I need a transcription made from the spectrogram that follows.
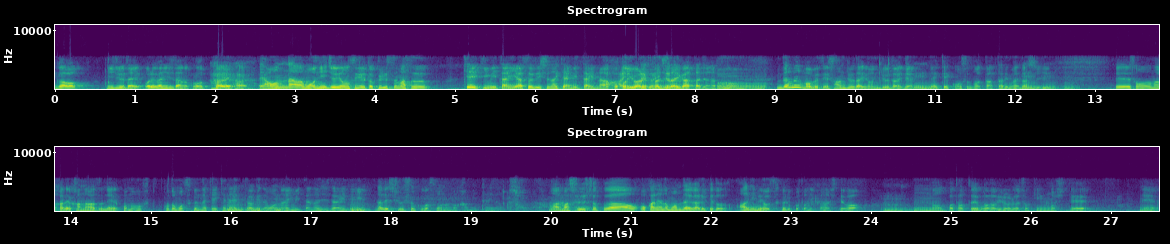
が20代俺が20代の頃って、はいはい。や女はもう24過ぎるとクリスマスケーキみたいに安売りしなきゃみたいなことを言われてた時代があったじゃないですか、うんうんでも今別に30代40代で、ねうん。結婚するのって当たり前だし、うんうんうん。でその中で必ずねこの子供作んなきゃいけないってわけでもないみたいな時代に、うん。なぜ就職がそうなのかみたいな、そうまあまあ就職はお金の問題があるけどアニメを作ることに関しては、うん。うん、なんか例えばいろいろ貯金をしてね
